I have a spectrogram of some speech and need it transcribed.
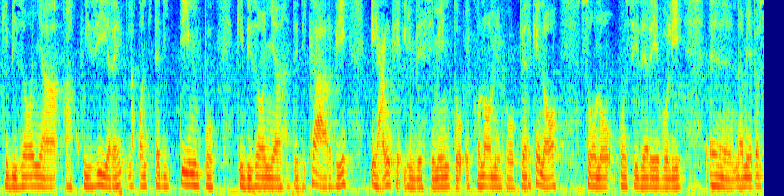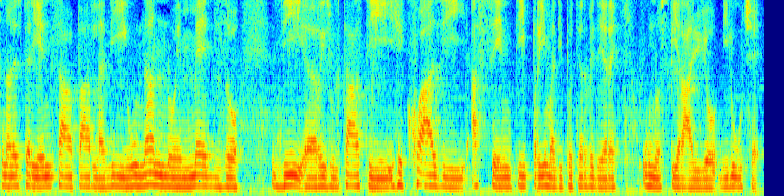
che bisogna acquisire, la quantità di tempo che bisogna dedicarvi e anche l'investimento economico, perché no, sono considerevoli. Eh, la mia personale esperienza parla di un anno e mezzo di eh, risultati quasi assenti prima di poter vedere uno spiraglio di luce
